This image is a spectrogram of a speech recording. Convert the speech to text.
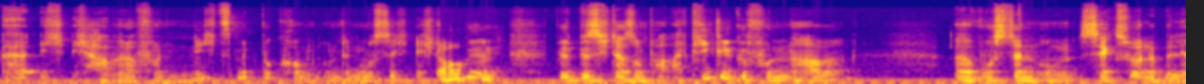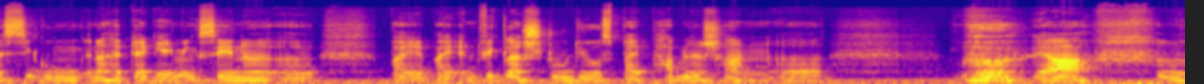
Äh, ich, ich habe davon nichts mitbekommen und dann musste ich echt googeln, bi- bis ich da so ein paar Artikel gefunden habe. Äh, wo es dann um sexuelle Belästigung innerhalb der Gaming-Szene, äh, bei, bei Entwicklerstudios, bei Publishern, äh, ja, äh,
